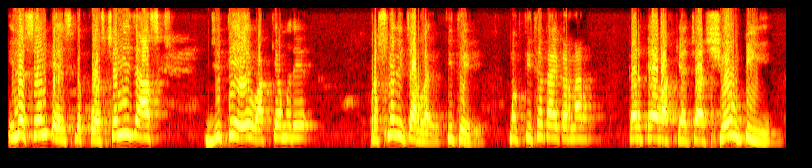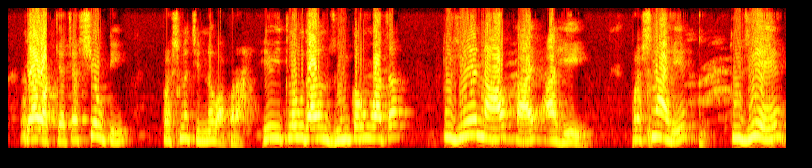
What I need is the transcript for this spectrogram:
in a sentence the question is ask जिथे वाक्यामध्ये प्रश्न विचारलाय तिथे. मग तिथे काय करणार? तर त्या वाक्याच्या शेवटी त्या वाक्याच्या शेवटी प्रश्नचिन्ह वापरा. हे इथलं उदाहरण झूम करून वाचा. तुझे नाव काय आहे? प्रश्न आहे तुझे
